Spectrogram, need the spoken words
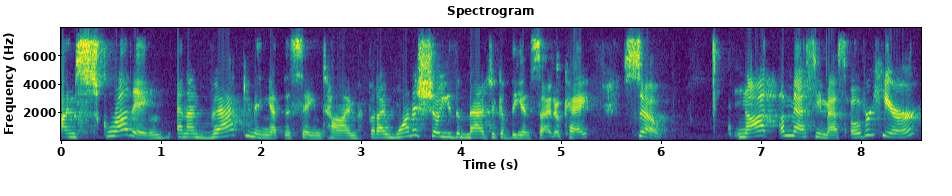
I'm scrubbing and I'm vacuuming at the same time, but I wanna show you the magic of the inside, okay? So, not a messy mess. Over here,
